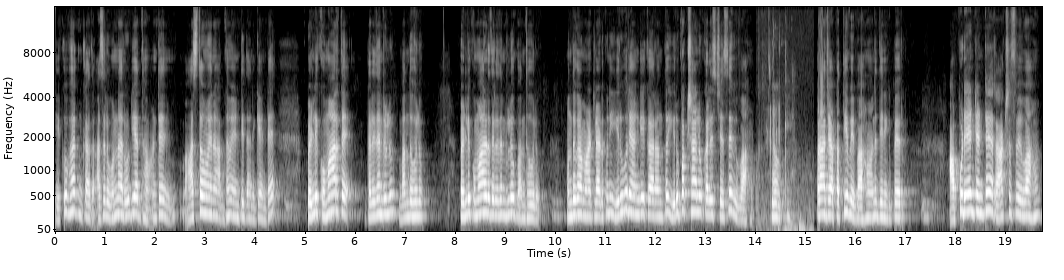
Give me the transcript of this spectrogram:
ఎక్కువ భాగం కాదు. అసలు ఉన్న రూఢ్యర్థం అంటే వాస్తవమైన అర్థం ఏంటి దానికి అంటే పెళ్ళి కుమార్తె తల్లిదండ్రులు బంధువులు. పెళ్ళి కుమారుడు తల్లిదండ్రులు బంధువులు. ముందుగా మాట్లాడుకుని ఇరువురి అంగీకారంతో ఇరుపక్షాలు కలిసి చేసే వివాహం. ఓకే. ప్రాజాపత్య వివాహం అని దీనికి పేరు. అప్పుడు ఏంటంటే రాక్షస వివాహం.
